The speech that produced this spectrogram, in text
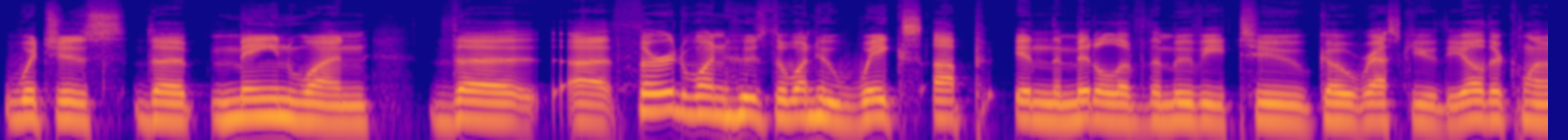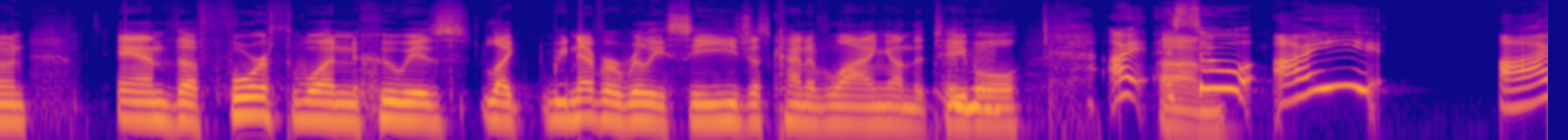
which is the main one the uh, third one who's the one who wakes up in the middle of the movie to go rescue the other clone and the fourth one who is like we never really see he's just kind of lying on the table. I Um, so I I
